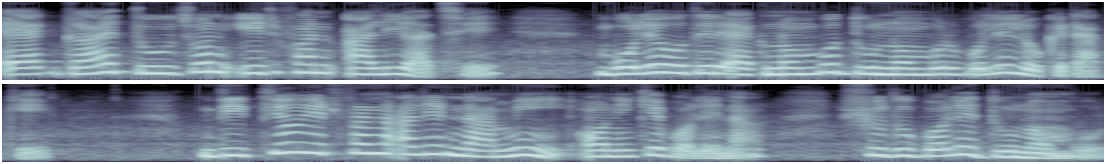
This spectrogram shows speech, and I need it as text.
এক গায়ে দুজন ইরফান আলী আছে বলে ওদের এক নম্বর, দু নম্বর বলে লোকে ডাকে। দ্বিতীয় ইরফান আলীর নামই অনেকে বলে না, শুধু বলে দু নম্বর।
